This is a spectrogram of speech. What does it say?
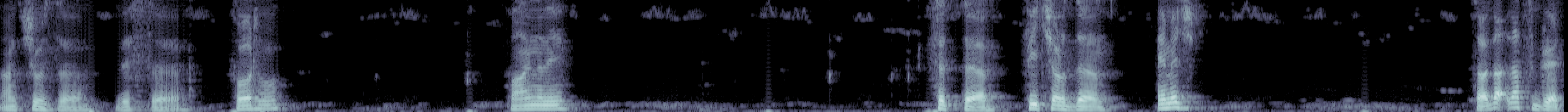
and choose uh, this uh, photo. Finally set the featured uh, image. So that, that's great.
